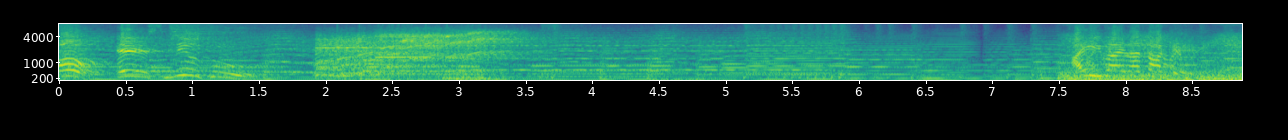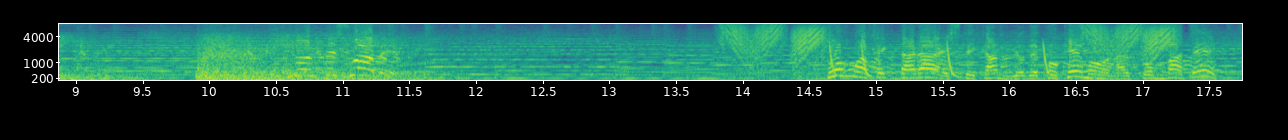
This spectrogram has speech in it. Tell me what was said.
¡Oh! ¡Es Mewtwo! ¡Ahí va el ataque! ¡Un golpe suave! ¿Cómo afectará este cambio de Pokémon al combate?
